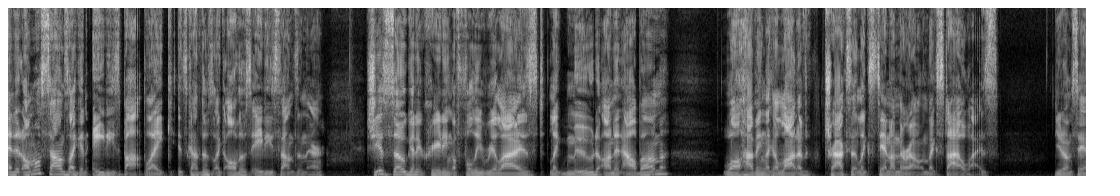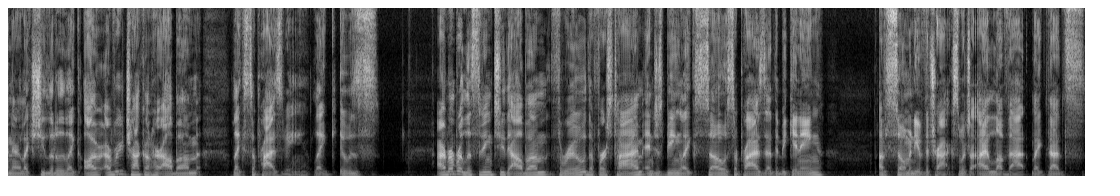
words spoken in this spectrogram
And it almost sounds like an 80s bop. Like it's got those like all those 80s sounds in there. She is so good at creating a fully realized like mood on an album while having like a lot of tracks that like stand on their own, like style wise. You know what I'm saying there? Like she literally like every track on her album like surprised me. Like it was I remember listening to the album through the first time and just being like so surprised at the beginning of so many of the tracks, which I love that. Like that's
